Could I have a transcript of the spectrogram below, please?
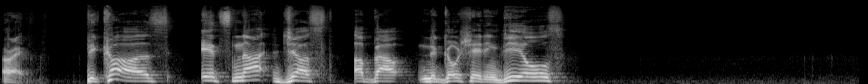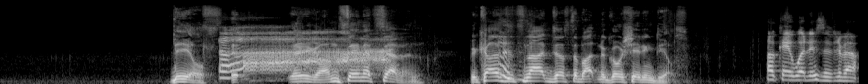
All right. Because it's not just about negotiating deals. Deals. It- there you go. I'm saying that's seven. Because it's not just about negotiating deals. Okay, what is it about?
